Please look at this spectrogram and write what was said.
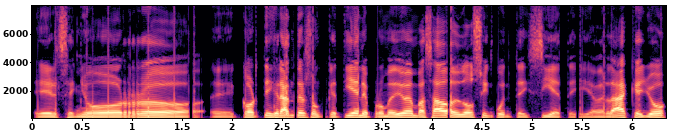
El señor eh, Curtis Granderson que tiene promedio de envasado de 2.57 y la verdad es que yo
